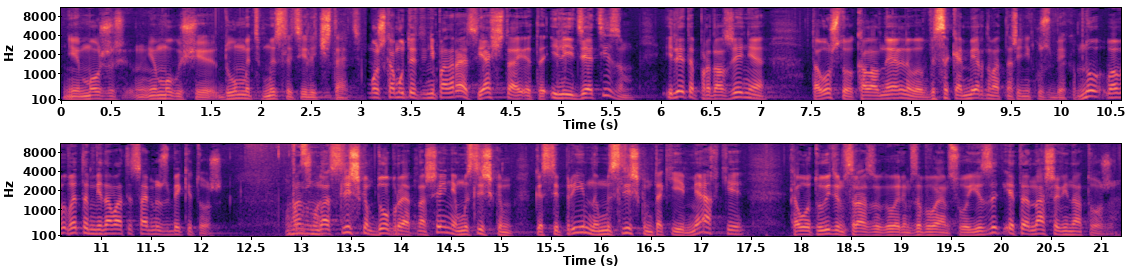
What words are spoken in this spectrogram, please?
не, можешь, не могущий думать, мыслить или читать. Может, кому-то это не понравится. Я считаю, это или идиотизм, или это продолжение того, что колониального, высокомерного отношения к узбекам. Ну, в этом виноваты сами узбеки тоже. Что у нас слишком добрые отношения, мы слишком гостеприимны, мы слишком такие мягкие. Кого-то увидим, сразу говорим, забываем свой язык. Это наша вина тоже.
